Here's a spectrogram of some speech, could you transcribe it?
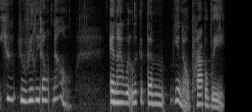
you, you really don't know." And I would look at them, you know, probably,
